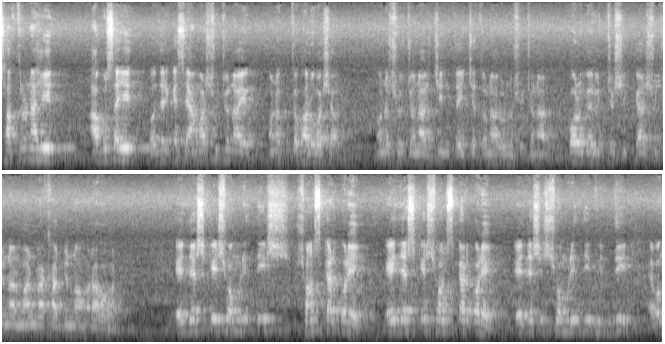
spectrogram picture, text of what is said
ছাত্রনাহিদ আবু সাহিদ ওদের কাছে আমার সূচনায় অনক্ত ভালোবাসা অনুসূচনার চিন্তাই চেতনার অনুসূচনার কলমের উচ্চশিক্ষার সূচনার মান রাখার জন্য আমার আহ্বান। এই দেশকে সমৃদ্ধি সংস্কার করে এই দেশকে সংস্কার করে এই দেশের সমৃদ্ধি বৃদ্ধি এবং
